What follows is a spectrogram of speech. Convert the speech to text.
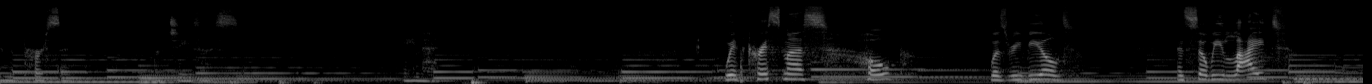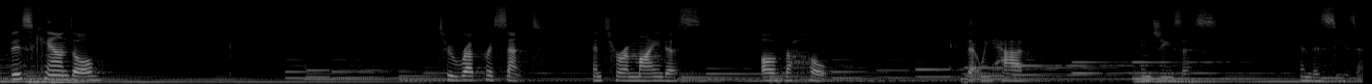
in the person of Jesus. With Christmas, hope was revealed. And so we light this candle to represent and to remind us of the hope that we have in Jesus in this season.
